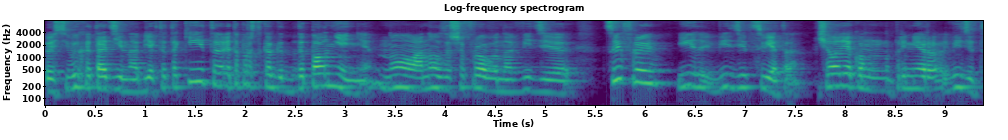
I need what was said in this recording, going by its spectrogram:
То есть выход один объекты такие-то это просто как дополнение но оно зашифровано в виде цифры и в виде цвета. Человек, он, например, видит,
